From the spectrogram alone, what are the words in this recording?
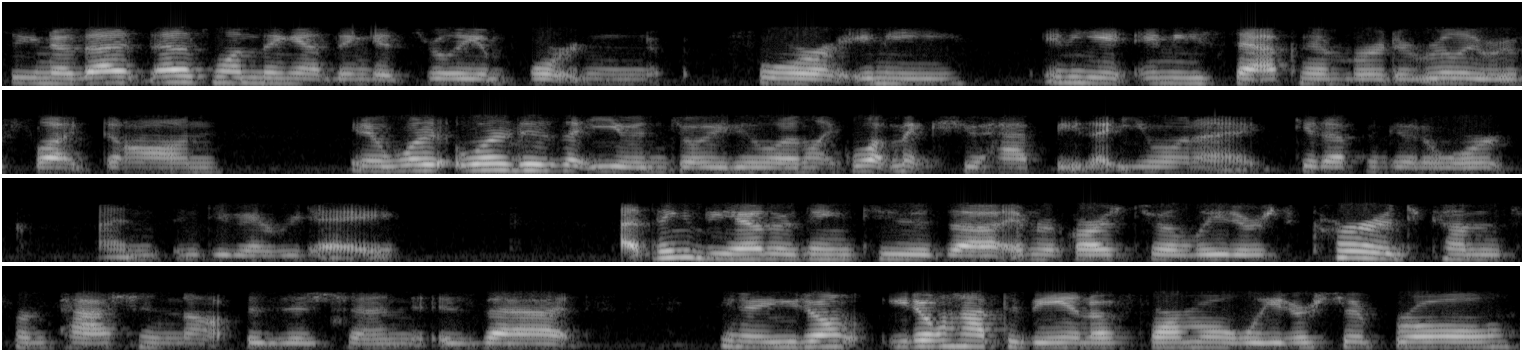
So you know that that is one thing I think it's really important for any any any staff member to really reflect on, you know, what what it is that you enjoy doing, like what makes you happy that you want to get up and go to work and, and do every day. I think the other thing too is uh, in regards to a leader's courage comes from passion, not position. Is that you know you don't you don't have to be in a formal leadership role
